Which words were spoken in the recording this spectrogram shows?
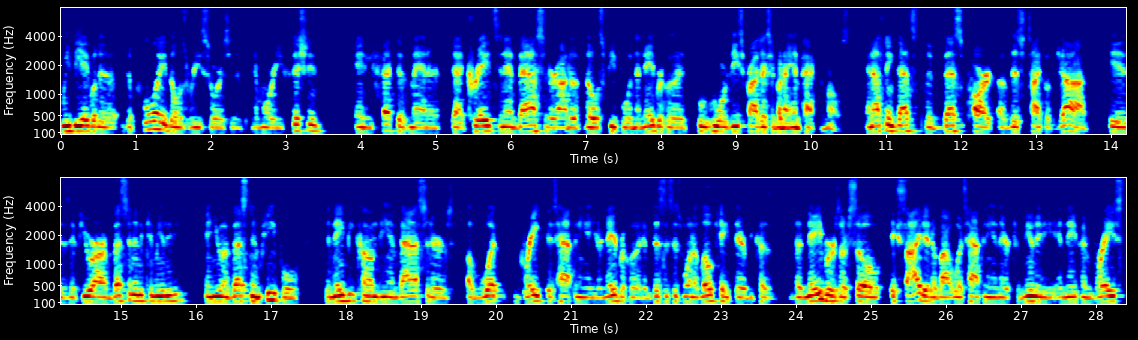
we'd be able to deploy those resources in a more efficient and effective manner that creates an ambassador out of those people in the neighborhood who, who are, these projects are going to impact the most. And I think that's the best part of this type of job is if you are investing in a community and you invest in people, then they become the ambassadors of what great is happening in your neighborhood. And businesses want to locate there because the neighbors are so excited about what's happening in their community and they've embraced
